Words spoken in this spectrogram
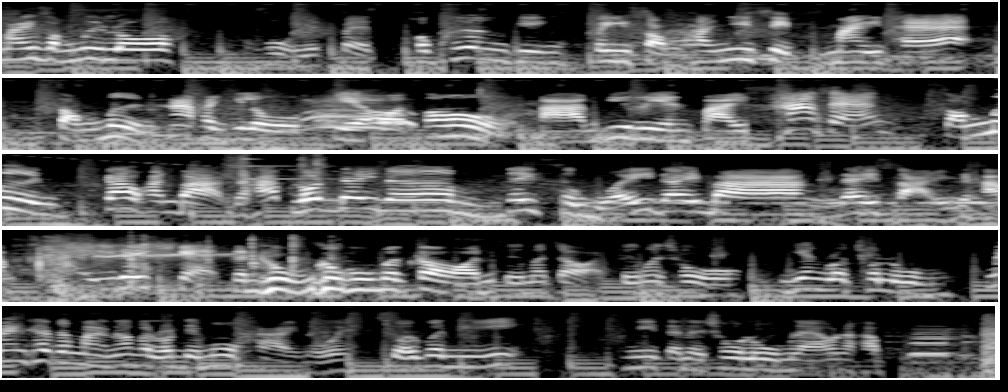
ไม่สองหมื่นโล โอ้โหเย็ดเป็ดครบเครื่องจริง ปี 2020 ไม่แท้ 25,000 กิโล เกียร์ออโต้ ตามที่เรียนไป5 29,000 บาทนะครับรถได้เดิม ได้สวยได้บาง ได้ใสนะครับไม่ได้แกะกระถุงงูมาก่อน ซื้อมาจอด ซื้อมาโชว์ เยี่ยงรถโชว์รูม แม่งแทบจะมานอกกับรถเดโมคายนะเว้ย สวยกว่านี้มีแต่ในโชว์รูมแล้วนะครับ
